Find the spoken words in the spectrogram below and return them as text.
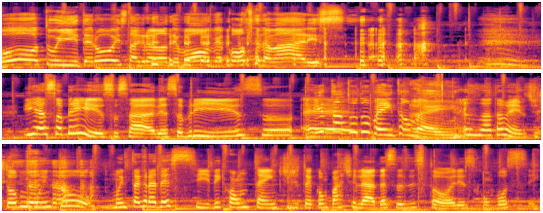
Ô Twitter, ô Instagram, devolve a conta da Maris. E é sobre isso, sabe? É sobre isso. É... E tá tudo bem também. Exatamente. Estou muito, muito agradecida e contente de ter compartilhado essas histórias com vocês.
